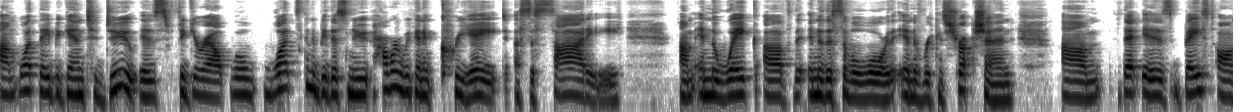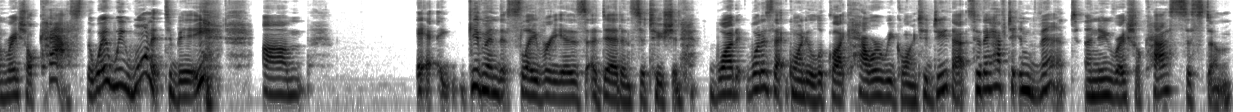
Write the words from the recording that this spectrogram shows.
Um, what they begin to do is figure out well, what's going to be this new, how are we going to create a society um, in the wake of the end of the Civil War, the end of Reconstruction, um, that is based on racial caste, the way we want it to be, um, Eh, given that slavery is a dead institution what what is that going to look like? How are we going to do that? So they have to invent a new racial caste system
